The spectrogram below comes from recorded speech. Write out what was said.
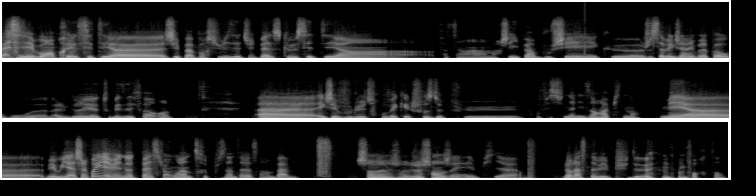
bah, c'est bon. Après, c'était, euh, j'ai pas poursuivi les études parce que c'était un, enfin, c'est un marché hyper bouché et que euh, je savais que j'arriverais pas au bout euh, malgré tous mes efforts. et que j'ai voulu trouver quelque chose de plus professionnalisant rapidement. Mais, mais oui, à chaque fois, il y avait une autre passion ou un truc plus intéressant, bam, je changeais et puis le reste n'avait plus d'importance.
